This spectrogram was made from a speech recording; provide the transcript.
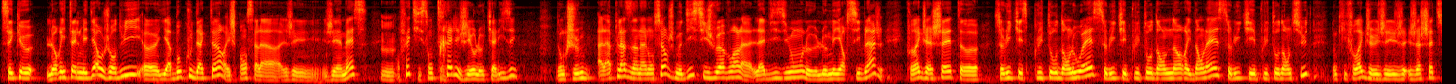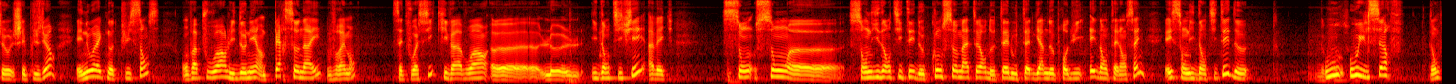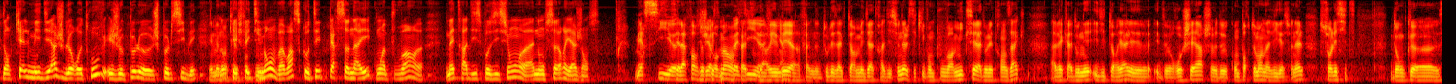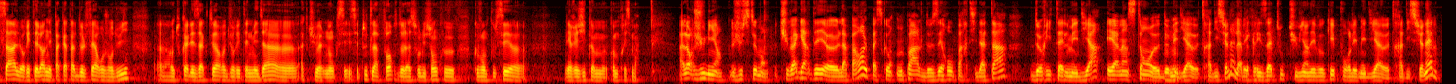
c'est que le retail média aujourd'hui, il y a beaucoup d'acteurs, et je pense à la GMS, mm. en fait, ils sont très géolocalisés. Donc, je, à la place d'un annonceur, je me dis, si je veux avoir la, vision, le, meilleur ciblage, il faudrait que j'achète celui qui est plutôt dans l'ouest, celui qui est plutôt dans le nord et dans l'est, celui qui est plutôt dans le sud. Donc, il faudrait que j'achète chez plusieurs. Et nous, avec notre puissance, on va pouvoir lui donner un personae, vraiment, cette fois-ci, qui va avoir euh, le, identifié avec son, son, euh, son identité de consommateur de telle ou telle gamme de produits et dans telle enseigne, et son identité de, où, il surfe. Donc, dans quel média je le retrouve et je peux le, je peux le cibler. donc, effectivement, on va voir ce côté personae qu'on va pouvoir euh, mettre à disposition annonceurs et agences. Merci. C'est la force de Prisma en fait, euh, d'arriver, enfin de tous les acteurs médias traditionnels, c'est qu'ils vont pouvoir mixer la donnée transac avec la donnée éditoriale et, de recherche, de comportement navigationnel sur les sites. Donc euh, ça, le retailer n'est pas capable de le faire aujourd'hui, euh, en tout cas les acteurs du retail média actuel. Donc c'est toute la force de la solution que, que vont pousser les régies comme, comme Prisma. Alors Julien, justement, tu vas garder la parole parce qu'on parle de zéro partie data, de retail média et à l'instant euh, de mhm. médias euh, traditionnels, avec les atouts que tu viens d'évoquer pour les médias euh, traditionnels.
